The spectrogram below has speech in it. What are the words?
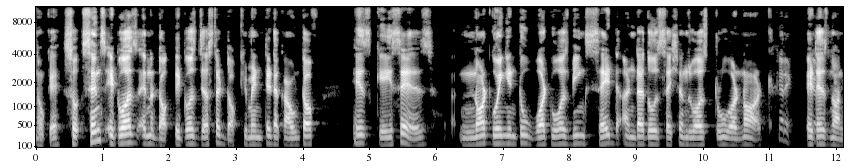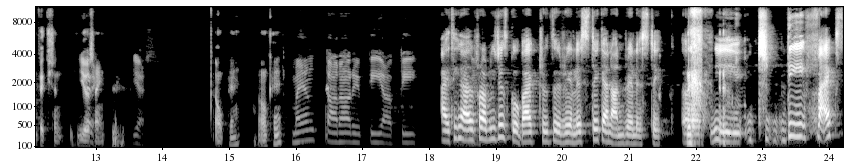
Okay, so since it was in a doc, it was just a documented account of his cases, not going into what was being said under those sessions was true or not. Correct. It correct, is non-fiction. You're correct. saying. Yes. Okay. Okay. Mayank, Tara, Revti, Aarti. I think I'll probably just go back to the realistic and unrealistic. Uh, the the facts,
